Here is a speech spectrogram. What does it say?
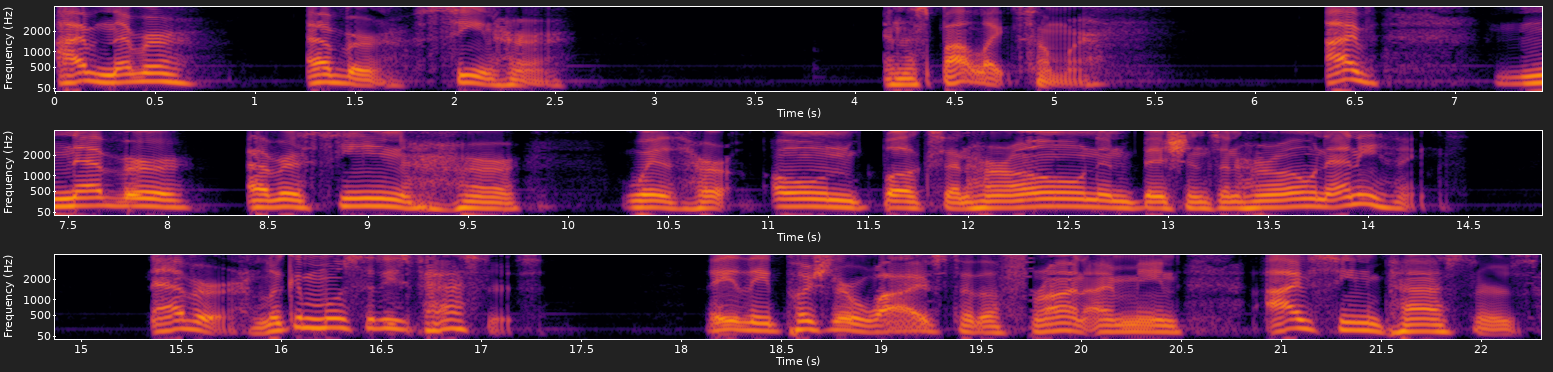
I've never ever seen her in the spotlight somewhere. I've never ever seen her with her own books and her own ambitions and her own anythings. Never. Look at most of these pastors. They they push their wives to the front. I mean, I've seen pastors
